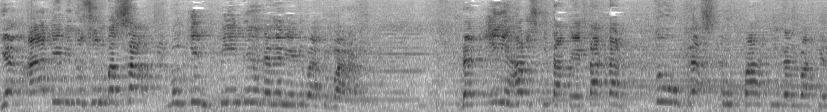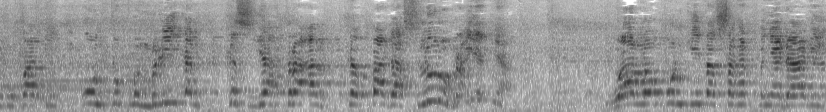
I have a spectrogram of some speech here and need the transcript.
Yang ada di Dusun Besar mungkin beda dengan yang di Batu Bara. Dan ini harus kita petakan tugas bupati dan wakil bupati untuk memberikan kesejahteraan kepada seluruh rakyatnya. Walaupun kita sangat menyadari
